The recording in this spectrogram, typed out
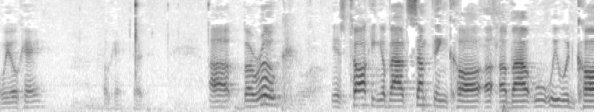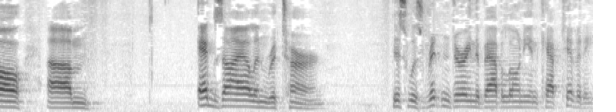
Are we okay? Okay, good. Uh, Baruch is talking about something called, uh, about what we would call um, exile and return. This was written during the Babylonian captivity.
